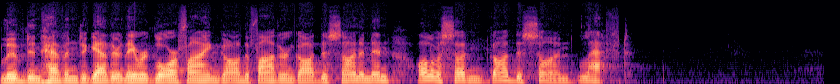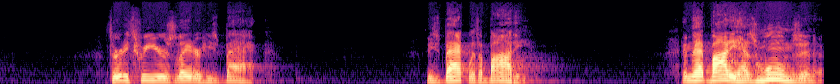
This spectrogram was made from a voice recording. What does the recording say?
lived in heaven together, and they were glorifying God the Father and God the Son, and then all of a sudden, God the Son left. 33 years later, he's back. He's back with a body. And that body has wounds in it.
